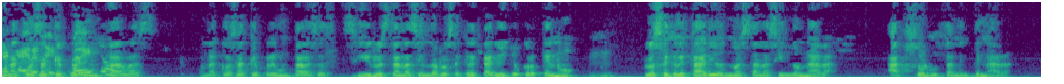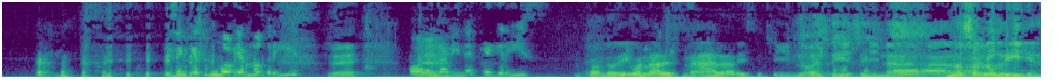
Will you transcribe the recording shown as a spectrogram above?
una cosa que preguntabas, una cosa que preguntabas es si lo están haciendo los secretarios, yo creo que no. Los secretarios no están haciendo nada, absolutamente nada. Dicen que es un gobierno gris eh, o un gabinete gris. Cuando digo nada es nada, dice Y no es, nada No solo grilla.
